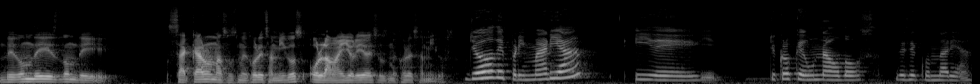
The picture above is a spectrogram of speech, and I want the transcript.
¿De dónde es donde sacaron a sus mejores amigos o la mayoría de sus mejores amigos? Yo de primaria y de, yo creo que una o dos de secundaria,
